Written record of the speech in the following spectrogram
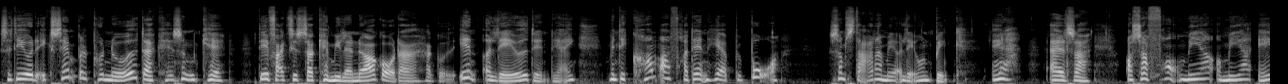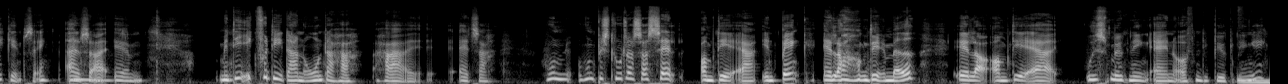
Så det er jo et eksempel på noget, der kan, sådan kan Det er faktisk så Camilla Nørgaard, der har gået ind og lavet den der. Ikke? Men det kommer fra den her beboer, som starter med at lave en bænk. Ikke? Ja. Altså, og så får mere og mere agens. Ikke? Altså, mm. øhm, men det er ikke fordi, der er nogen, der har, har øh, altså, hun, hun beslutter sig selv, om det er en bænk, eller om det er mad, eller om det er udsmykning af en offentlig bygning. Ikke?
